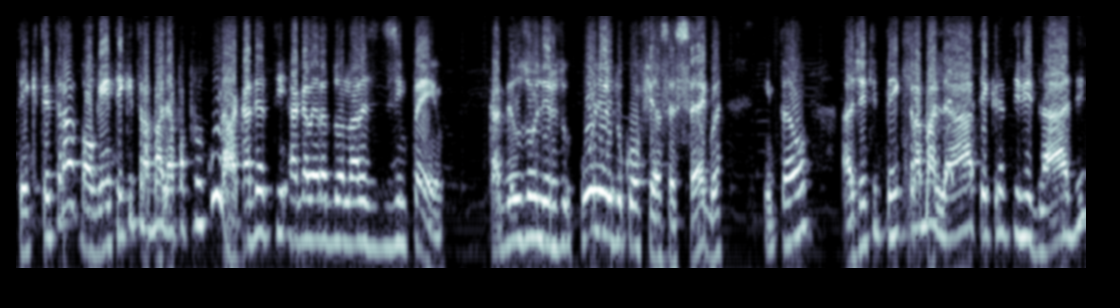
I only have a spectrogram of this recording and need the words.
Tem que ter alguém tem que trabalhar para procurar. Cadê a, a, galera do análise de desempenho? Cadê os olheiros o olheiro do confiança é cego, é? Então, a gente tem que trabalhar, ter criatividade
